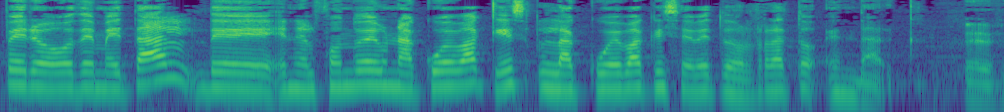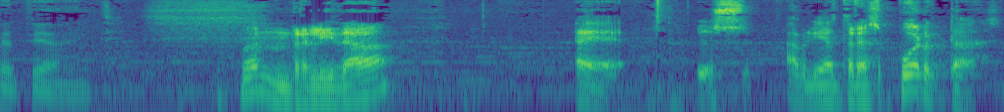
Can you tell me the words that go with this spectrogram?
pero de metal, de, en el fondo de una cueva, que es la cueva que se ve todo el rato en Dark. Efectivamente. Bueno, en realidad eh, pues, habría tres puertas.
